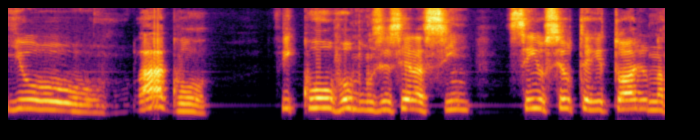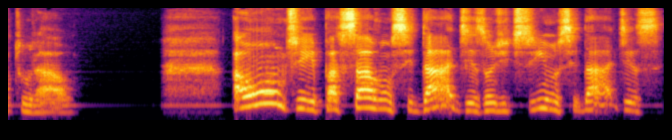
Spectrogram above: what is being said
e o lago ficou, vamos dizer assim, sem o seu território natural. Aonde passavam cidades, onde tinham cidades,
